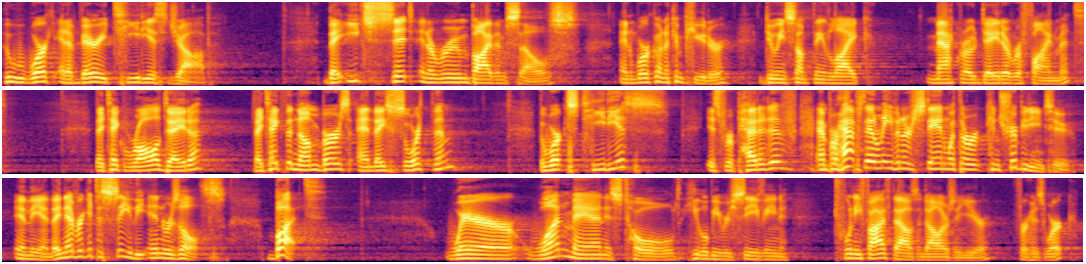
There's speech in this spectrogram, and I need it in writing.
who work at a very tedious job. They each sit in a room by themselves and work on a computer doing something like macro data refinement. They take raw data, they take the numbers, and they sort them. The work's tedious, it's repetitive, and perhaps they don't even understand what they're contributing to in the end. They never get to see the end results. But where one man is told he will be receiving $25,000 a year for his work,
